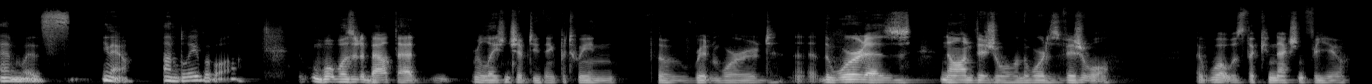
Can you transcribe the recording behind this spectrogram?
and was, you know, unbelievable. What was it about that relationship, do you think, between the written word, uh, the word as non visual and the word as visual? Like, what was the connection for you?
